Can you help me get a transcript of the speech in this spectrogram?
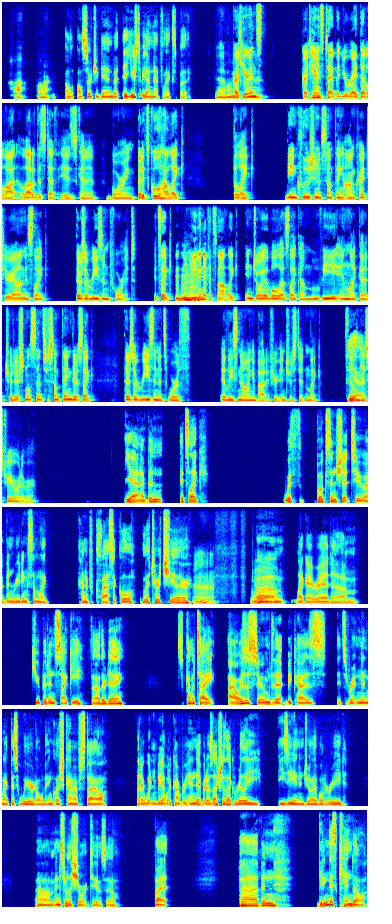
Huh? Bummer. I'll I'll search again. But it used to be on Netflix, but Yeah, the movie was Criterion's great. Criterion's tight, but you're right that a lot a lot of the stuff is kind of boring. But it's cool how like the like the inclusion of something on Criterion is like there's a reason for it. It's like Mhm. even if it's not like enjoyable as like a movie in like a traditional sense or something, there's like there's a reason it's worth at least knowing about if you're interested in like film Yeah. history or whatever. yeah, and I've been. It's like with books and shit too. I've been reading some like kind of classical literature. Ah. Oh. Um, like I read um, Cupid and Psyche the other day. It's kind of tight. I always assumed that because it's written in like this weird old English kind of style that I wouldn't be able to comprehend it, but it was actually like really easy and enjoyable to read. Um, and it's really short too. So, but uh, I've been getting this Kindle.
